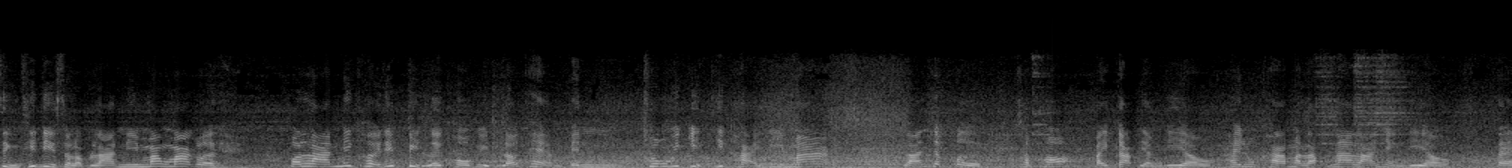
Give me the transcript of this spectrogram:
สิ่งที่ดีสำหรับร้านนี้มาก ๆ เลย เพราะร้านไม่เคยได้ปิดเลยโควิด แล้วแถมเป็นช่วงวิกฤตที่ขายดีมาก ร้านจะเปิดเฉพาะไปกลับอย่างเดียว ให้ลูกค้ามารับหน้าร้านอย่างเดียว แต่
